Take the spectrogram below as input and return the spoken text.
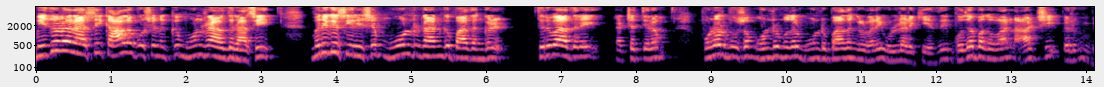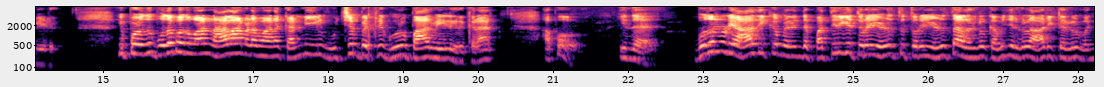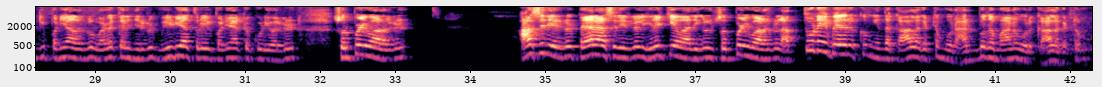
மிதுன ராசி காலபூஷனுக்கு மூன்றாவது ராசி. மிருகசீரிஷம் மூன்று நான்கு பாதங்கள். திருவாதிரை நட்சத்திரம் புனர்பூசம் ஒன்று முதல் மூன்று பாதங்கள் வரை உள்ளடக்கியது. புத பகவான் ஆட்சி பெறும் வீடு. இப்பொழுது புத பகவான் நாலாம் இடமான கன்னியில் உச்சம் பெற்று குரு பார்வையில் இருக்கிறார். அப்போது இந்த புதனுடைய ஆதிக்கம் நிறைந்த பத்திரிகை துறை எழுத்துத்துறை எழுத்தாளர்கள் கவிஞர்கள் ஆடிட்டர்கள் வங்கி பணியாளர்கள் வழக்கறிஞர்கள் மீடியா துறையில் பணியாற்றக்கூடியவர்கள் சொற்பொழிவாளர்கள் ஆசிரியர்கள் பேராசிரியர்கள் இலக்கியவாதிகள் சொற்பொழிவாளர்கள் அத்துணை பேருக்கும் இந்த காலகட்டம் ஒரு அற்புதமான ஒரு காலகட்டம்.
